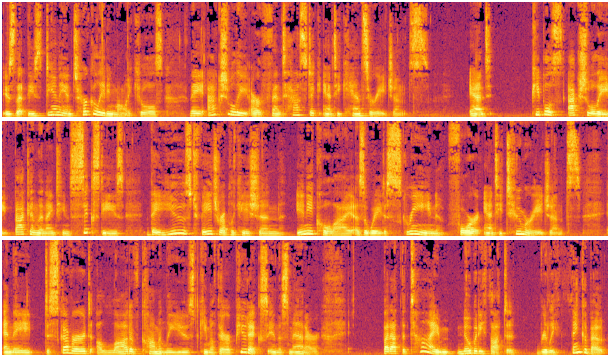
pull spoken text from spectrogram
is that these DNA intercalating molecules, they actually are fantastic anti-cancer agents. And people actually, back in the 1960s, they used phage replication in E. coli as a way to screen for anti tumor agents. And they discovered a lot of commonly used chemotherapeutics in this manner. But at the time, nobody thought to really think about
